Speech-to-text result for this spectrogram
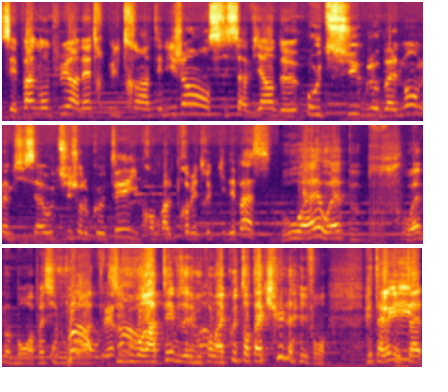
c'est pas non plus un être ultra intelligent. Si ça vient de au-dessus globalement, même si c'est au-dessus sur le côté, il prendra le premier truc qui dépasse. Ouais, ouais, pff, ouais, mais bon, après, si On vous, vous ratez, si vous vous ratez, vous allez vous prendre un coup de tentacule. Ils font. Et t'as Oui, bah,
